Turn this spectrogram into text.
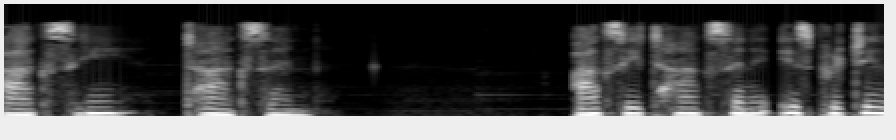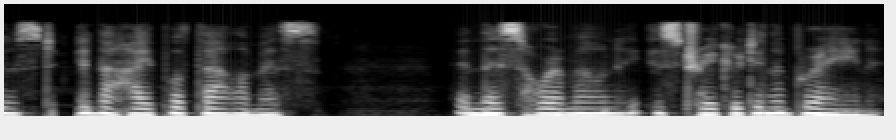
oxytocin. Oxytocin is produced in the hypothalamus, and this hormone is triggered in the brain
